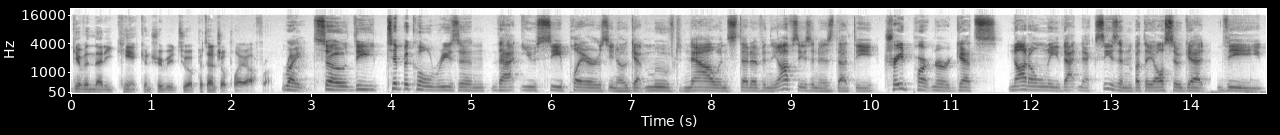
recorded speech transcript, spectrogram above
given that he can't contribute to a potential playoff run. Right. So the typical reason that you see players, you know, get moved now instead of in the offseason is that the trade partner gets not only that next season, but they also get the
